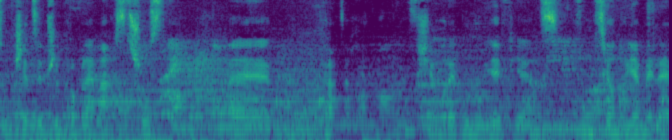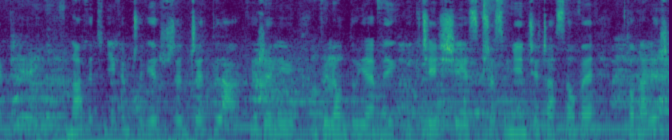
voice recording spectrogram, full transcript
cukrzycy, przy problemach z trzustką, e, praca się reguluje, więc funkcjonujemy lepiej. Nawet nie wiem, czy wiesz, że jet lag, jeżeli wylądujemy i gdzieś jest przesunięcie czasowe, to należy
